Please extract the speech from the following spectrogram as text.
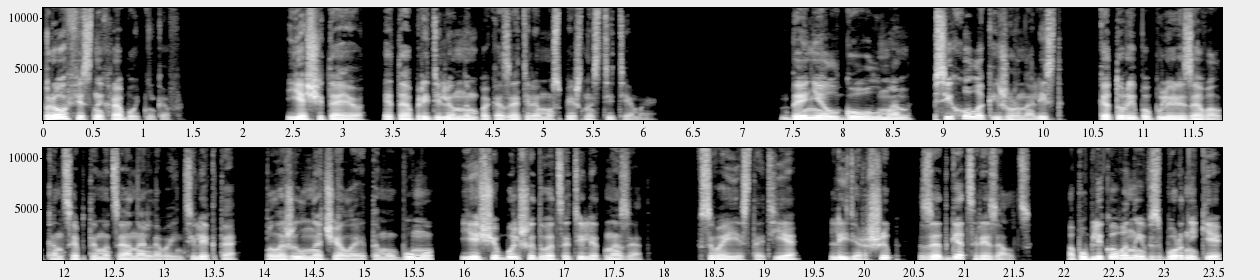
про офисных работников. Я считаю это определенным показателем успешности темы. Дэниел Гоулман, психолог и журналист, который популяризовал концепт эмоционального интеллекта, положил начало этому буму еще больше 20 лет назад в своей статье «Leadership That Gets Results», опубликованной в сборнике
